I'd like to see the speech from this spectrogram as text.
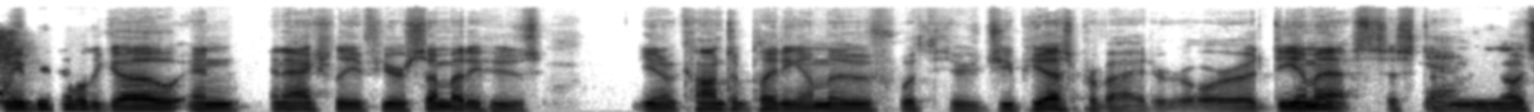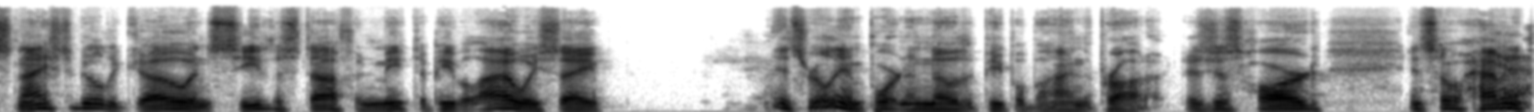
I mean, being able to go and, and actually, if you're somebody who's, you know, contemplating a move with your GPS provider or a DMS system, yeah. you know, it's nice to be able to go and see the stuff and meet the people. I always say, it's really important to know the people behind the product. It's just hard. And so having yeah. a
